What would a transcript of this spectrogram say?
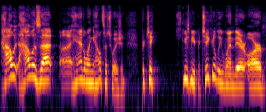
How, how is that uh, handling a health situation? Partic- excuse me, particularly when there are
